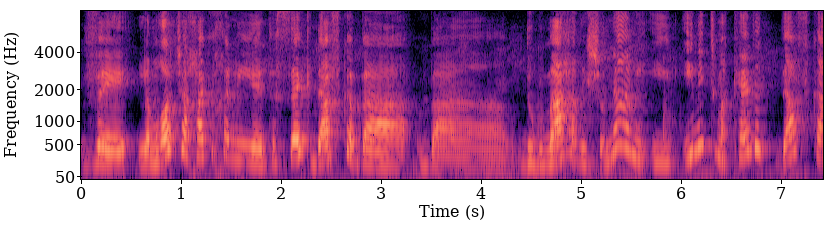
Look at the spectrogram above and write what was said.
ולמרות שאחר כך אני אתעסק דווקא בדוגמה הראשונה, אני, היא, היא מתמקדת דווקא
